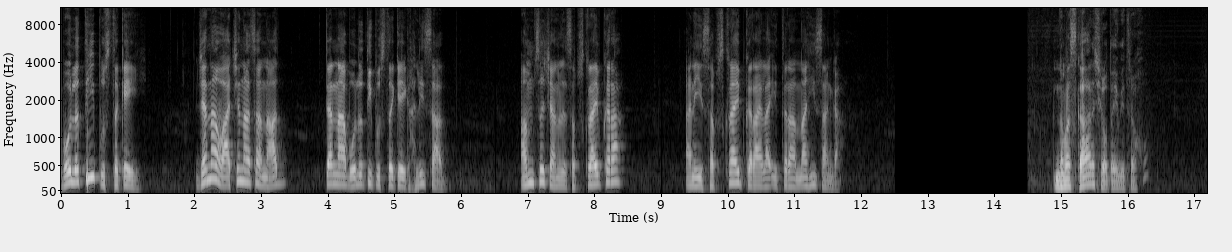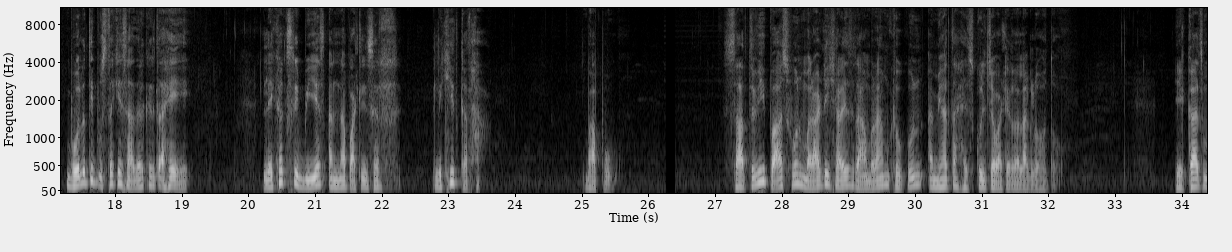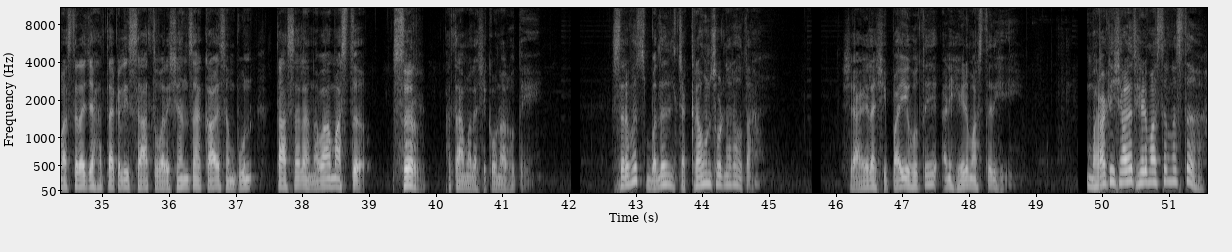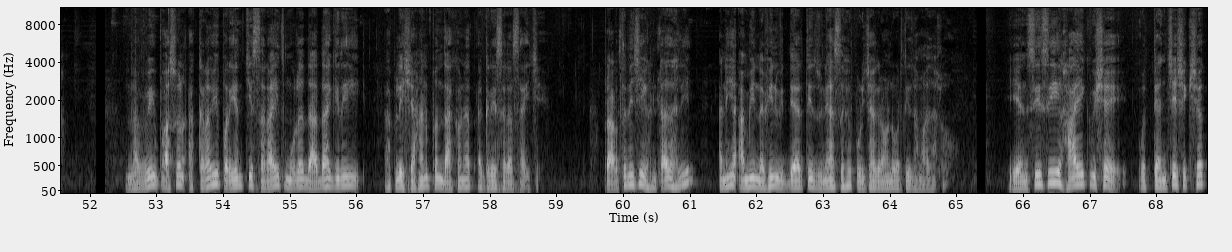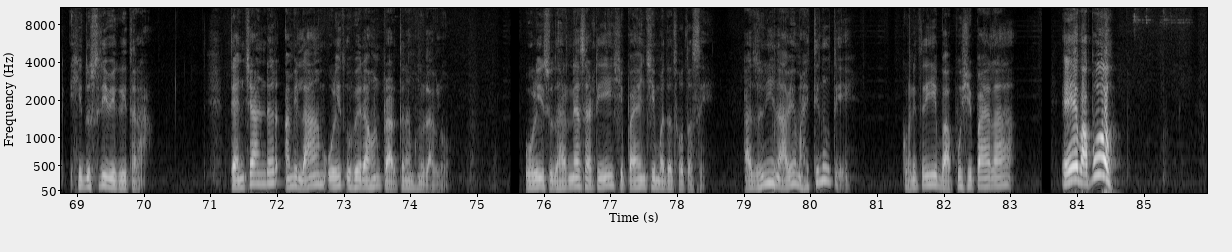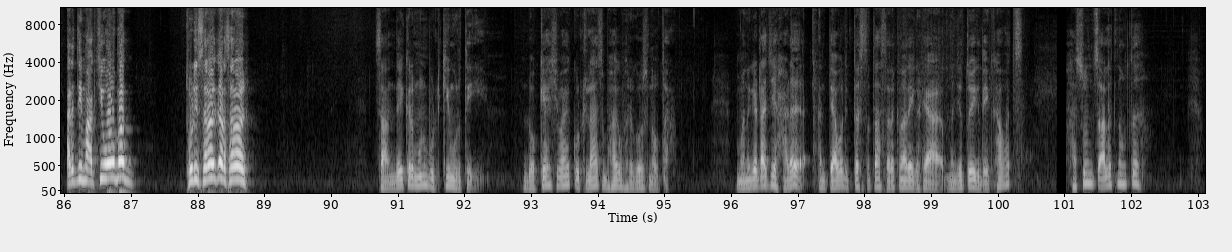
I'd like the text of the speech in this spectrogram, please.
बोलती पुस्तके. ज्यांना वाचनाचा नाद त्यांना बोलती पुस्तके घाली साद. आमचं चॅनल सबस्क्राईब करा आणि सबस्क्राईब करायला इतरांनाही सांगा. नमस्कार श्रोते मित्र हो. बोलती पुस्तके सादर करीत आहे लेखक Shri B S Anna Patil sir लिखित कथा. बापू. सातवी पास होऊन मराठी शाळेत रामराम ठोकून आम्ही आता हायस्कूलच्या वाटेला लागलो होतो. एकाच मास्तराच्या हाताखाली सात वर्षांचा काळ संपून तासाला नवा मास्तर सर आता आम्हाला शिकवणार होते. सर्वच बदल चक्रावून सोडणारा होता. शाळेला शिपाई होते आणि हेडमास्तरही. मराठी शाळेत हेडमास्तर नसतं. नववीपासून अकरावीपर्यंतची सराईत मुलं दादागिरी आपले शहाणपण दाखवण्यात अग्रेसर असायचे. प्रार्थनेची घंटा झाली आणि आम्ही नवीन विद्यार्थी जुन्यासह पुढच्या ग्राउंडवरती जमा झालो. एन सी सी हा एक विषय व त्यांचे शिक्षक ही दुसरी वेगळी तरा. त्यांच्या अंडर आम्ही लांब ओळीत उभे राहून प्रार्थना म्हणू लागलो. ओळी सुधारण्यासाठी शिपायांची मदत होत असे. अजूनही नावे माहिती नव्हती. कोणीतरी बापू शिपायाला ए बापू! अरे ती मागची ओळ बघ. थोडी सरळ कर सरळ. चांदेकर म्हणून बुटकी मूर्ती. डोक्याशिवाय कुठलाच भाग भरघोस नव्हता. मनगटाची हाडं आणि त्यावर इतस्तता सरकणारे घड्याळ म्हणजे तो एक देखावाच. हसून चालत नव्हतं.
